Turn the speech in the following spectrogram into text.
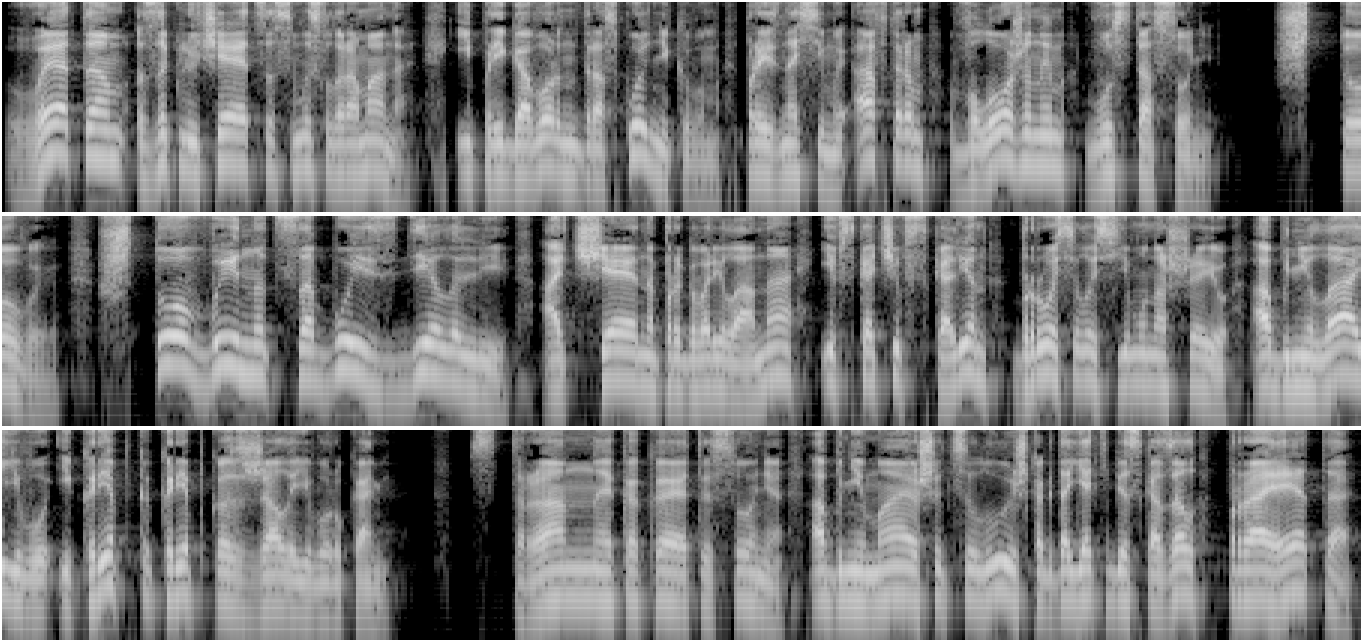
В этом заключается смысл романа и приговор над Раскольниковым, произносимый автором, вложенным в уста Сони. «Что вы? Что вы над собой сделали?» Отчаянно проговорила она и, вскочив с колен, бросилась ему на шею, обняла его и крепко-крепко сжала его руками. «Странная какая ты, Соня, обнимаешь и целуешь, когда я тебе сказал про это.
